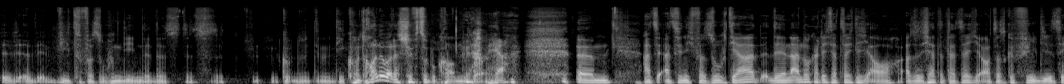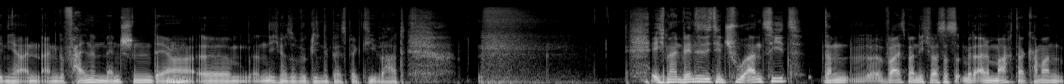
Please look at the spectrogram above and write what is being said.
wie zu versuchen, die, das, das, die Kontrolle über das Schiff zu bekommen. Ja. So, ja. Ähm, hat, sie, hat sie nicht versucht. Ja, den Eindruck hatte ich tatsächlich auch. Also ich hatte tatsächlich auch das Gefühl, die sehen hier einen, einen gefallenen Menschen, der ähm, nicht mehr so wirklich eine Perspektive hat. Ich meine, wenn sie sich den Schuh anzieht, dann weiß man nicht, was das mit einem macht. Da kann man,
